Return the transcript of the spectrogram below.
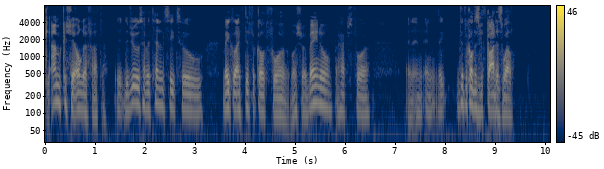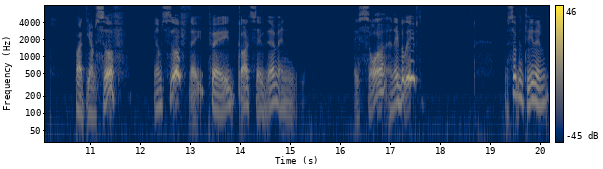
The, the Jews have a tendency to make life difficult for Moshe Rabbeinu, perhaps for, and, and, and difficulties with God as well. But Yam Suf, Yam Suf, they prayed, God saved them, and they saw and they believed. The Sukkan Tehillim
